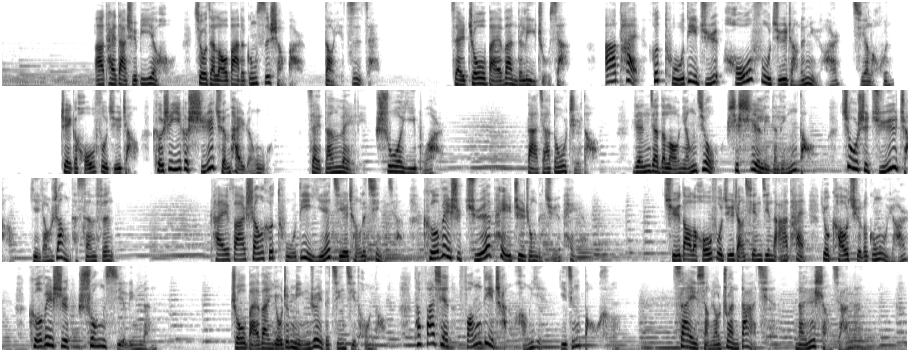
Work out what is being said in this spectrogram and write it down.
阿泰大学毕业后就在老爸的公司上班，倒也自在。在周百万的力主下，阿泰和土地局侯副局长的女儿结了婚。这个侯副局长可是一个实权派人物，在单位里说一不二。大家都知道。人家的老娘舅是市里的领导，就是局长也要让他三分。开发商和土地爷结成了亲家，可谓是绝配之中的绝配啊！娶到了侯副局长千金的阿泰，又考取了公务员，可谓是双喜临门。周百万有着敏锐的经济头脑，他发现房地产行业已经饱和，再想要赚大钱。难上加难，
